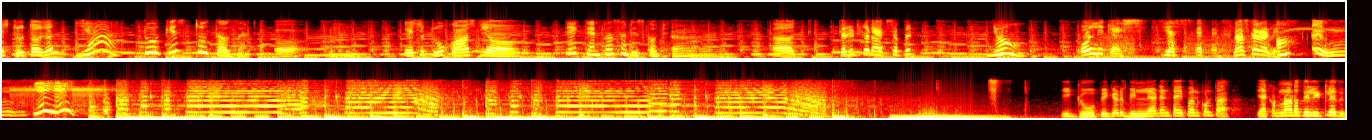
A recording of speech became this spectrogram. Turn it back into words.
Kiss 2000? Yeah two kiss two thousand Uh, it's too cost, yeah. Take ten percent discount Uh, uh, credit card accepted? No Only cash. Yes నమస్కారం అండి Ah. ఈ గోపిగడు బిన్ లాడెన్ టైప్ అనుకుంటా. ఎక్కడున్నాడో తెలియట్లేదు.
